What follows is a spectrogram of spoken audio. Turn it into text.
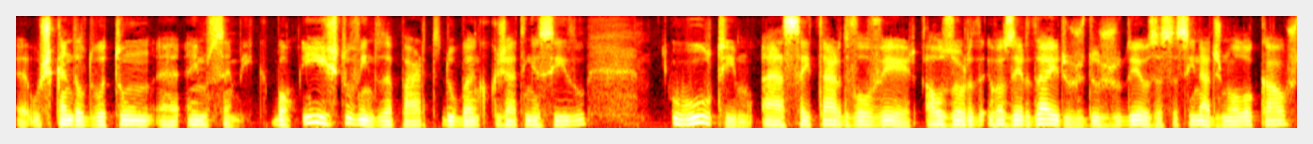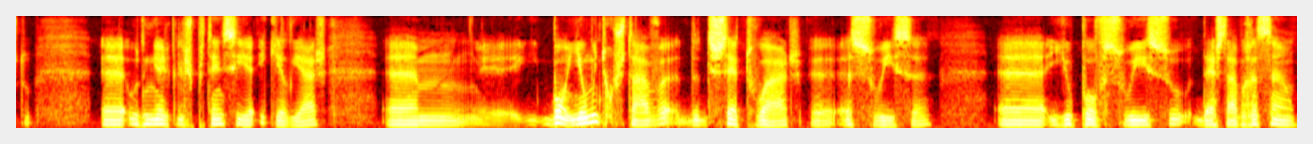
uh, o escândalo do atum uh, em Moçambique. Bom, e isto vindo da parte do banco que já tinha sido o último a aceitar devolver aos herdeiros dos judeus assassinados no Holocausto uh, o dinheiro que lhes pertencia e que, aliás, um, bom, e eu muito gostava de excetuar uh, a Suíça uh, e o povo suíço desta aberração.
